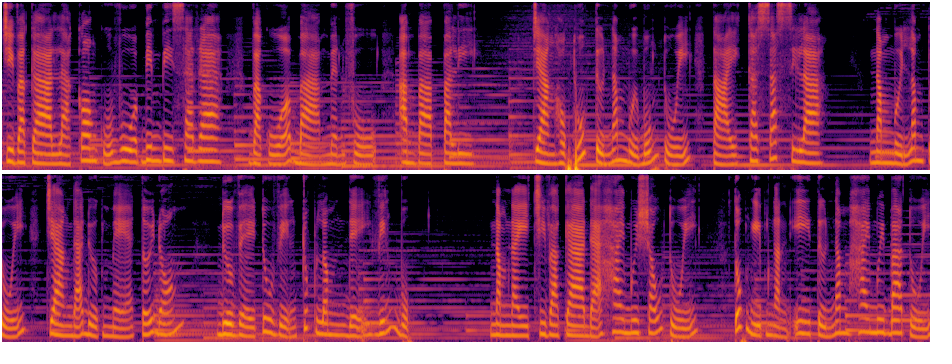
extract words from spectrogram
Chivaka là con của vua Bimbisara và của bà mệnh phụ Ambapali. Chàng học thuốc từ năm 14 tuổi tại Kasasila Năm 15 tuổi, chàng đã được mẹ tới đón, đưa về tu viện Trúc Lâm để viếng Bụt. Năm nay Chivaka đã 26 tuổi, tốt nghiệp ngành y từ năm 23 tuổi.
